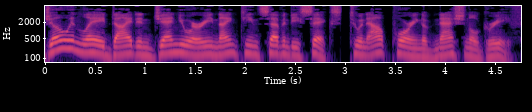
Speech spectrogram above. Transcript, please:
Zhou Enlai died in January 1976, to an outpouring of national grief.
